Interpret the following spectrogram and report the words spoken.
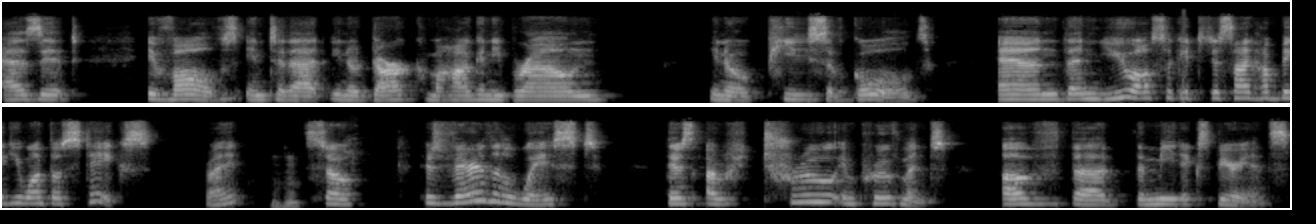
as it evolves into that, you know, dark mahogany brown you know, piece of gold. And then you also get to decide how big you want those steaks, right? Mm-hmm. So there's very little waste. There's a true improvement of the the meat experience.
